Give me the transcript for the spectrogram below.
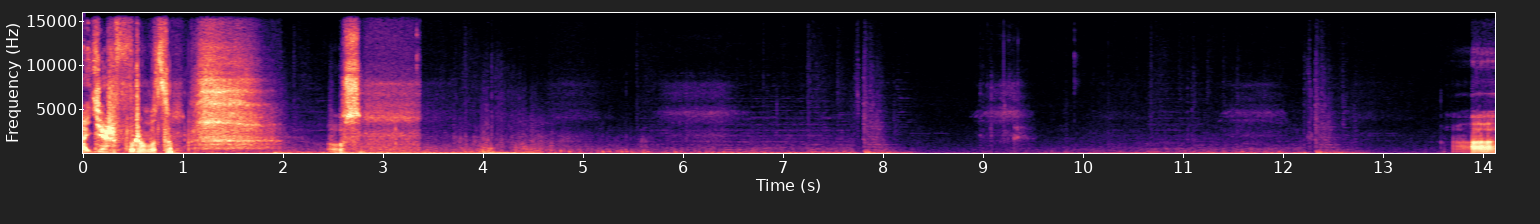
Hayır vuramadım. Olsun. Aa.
